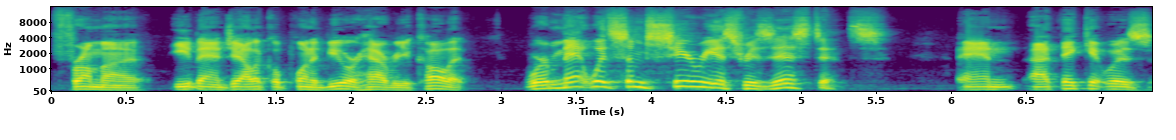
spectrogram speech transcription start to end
from a evangelical point of view, or however you call it, were met with some serious resistance. And I think it was,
